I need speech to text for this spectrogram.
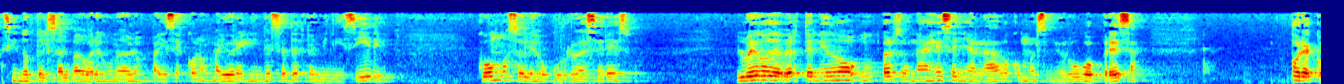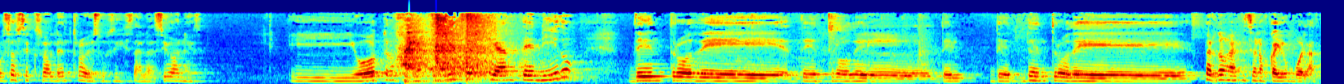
siendo que El Salvador es uno de los países con los mayores índices de feminicidio. ¿Cómo se les ocurrió hacer eso? Luego de haber tenido un personaje señalado como el señor Hugo Presa por acoso sexual dentro de sus instalaciones. Y otros que han tenido dentro de dentro del, dentro de perdón aquí se nos cayó un volante.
